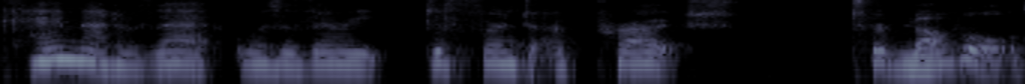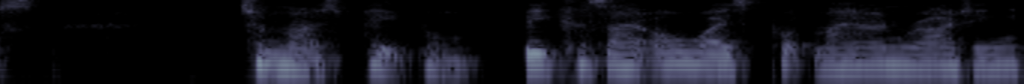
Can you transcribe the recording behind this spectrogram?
came out of that was a very different approach to novels to most people because I always put my own writing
